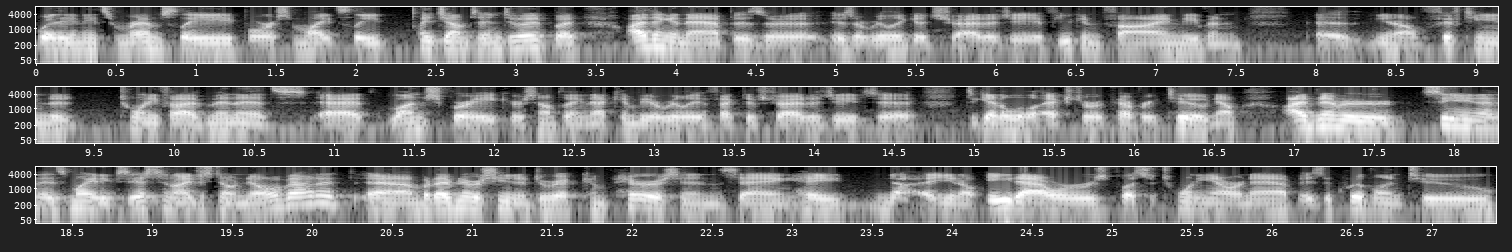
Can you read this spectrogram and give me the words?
whether you need some REM sleep or some light sleep. It jumps into it, but I think a nap is a is a really good strategy if you can find even uh, you know 15 to 25 minutes at lunch break or something, that can be a really effective strategy to, to get a little extra recovery too. Now, I've never seen, and this might exist and I just don't know about it, um, but I've never seen a direct comparison saying, hey, not, you know, eight hours plus a 20 hour nap is equivalent to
